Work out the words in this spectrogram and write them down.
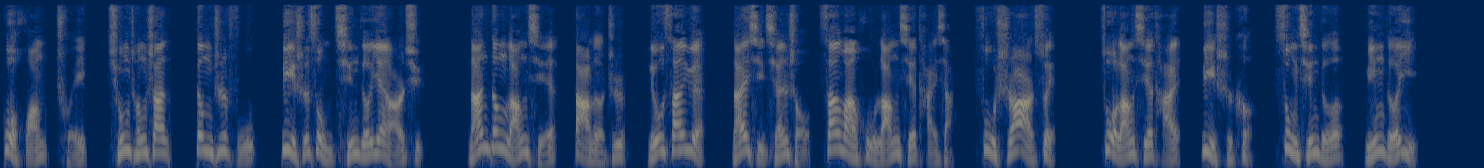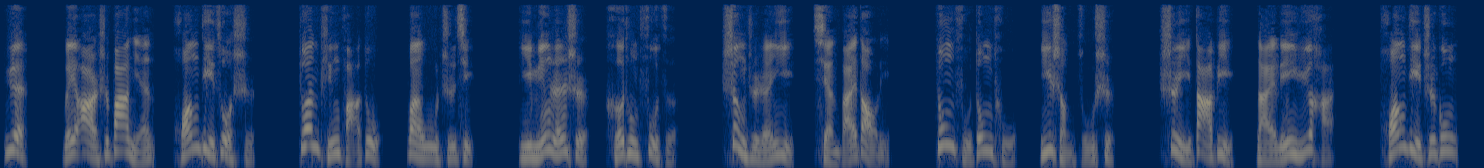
过黄垂，穷城山，登之福。立时送秦德焉而去，南登狼邪，大乐之，留三月，乃喜前手三万户狼邪台下，复十二岁。坐狼斜台，立时刻。宋秦德，明德义，月为二十八年。皇帝作事，端平法度，万物之际，以明人事，合同父子，圣治仁义，显白道理。东府东土，以省足事。是以大弊，乃临于海。皇帝之功，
